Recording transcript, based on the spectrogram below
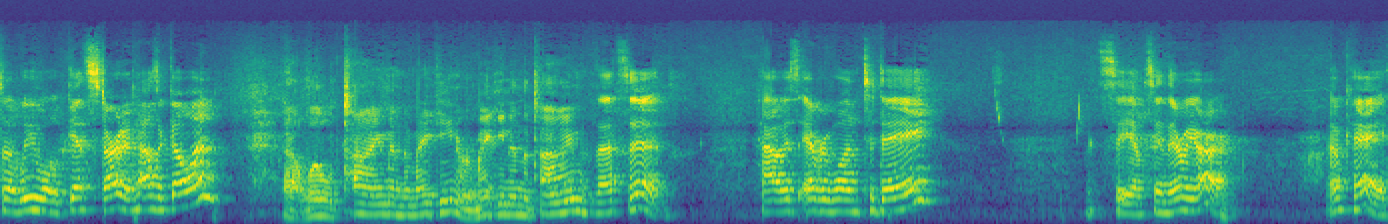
So we will get started. How's it going? A little time in the making or making in the time. That's it. How is everyone today? Let's see, I'm seeing there we are. Okay,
